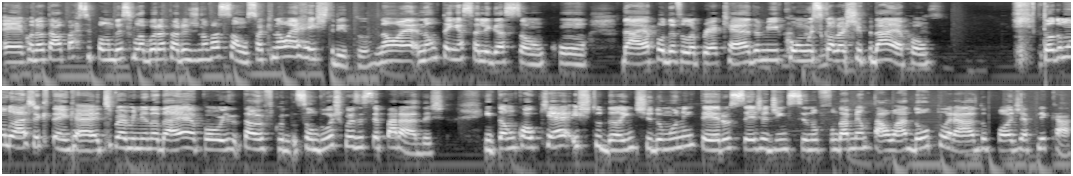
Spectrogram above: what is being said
é, quando eu estava participando desse laboratório de inovação, só que não é restrito, não é, não tem essa ligação com da Apple Developer Academy com o scholarship da Apple. Todo mundo acha que tem, que é tipo a menina da Apple e tal. Fico, são duas coisas separadas. Então, qualquer estudante do mundo inteiro, seja de ensino fundamental a doutorado, pode aplicar.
